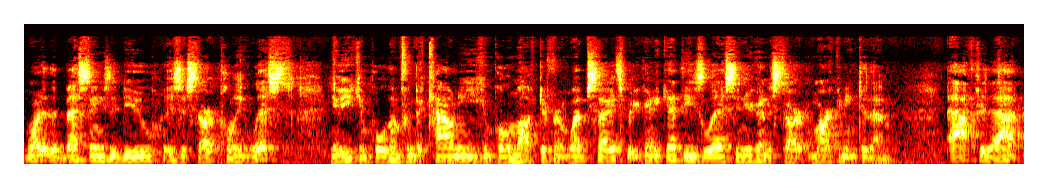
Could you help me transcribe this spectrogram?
one of the best things to do is to start pulling lists. You know, you can pull them from the county, you can pull them off different websites, but you're going to get these lists and you're going to start marketing to them. After that,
